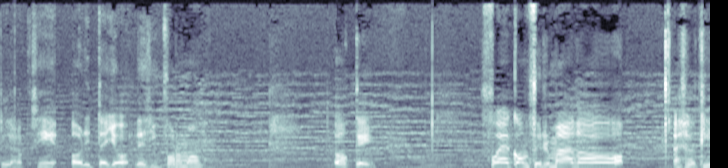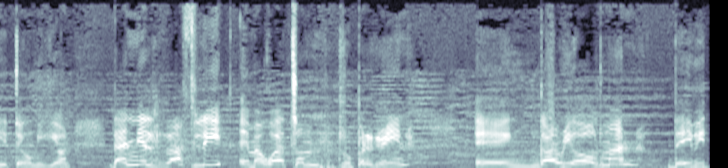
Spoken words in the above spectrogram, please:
Claro que sí, ahorita yo les informo. Ok. Fue confirmado... Aquí tengo mi guion. Daniel Radcliffe, Emma Watson, Rupert Green, Gary Oldman, David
